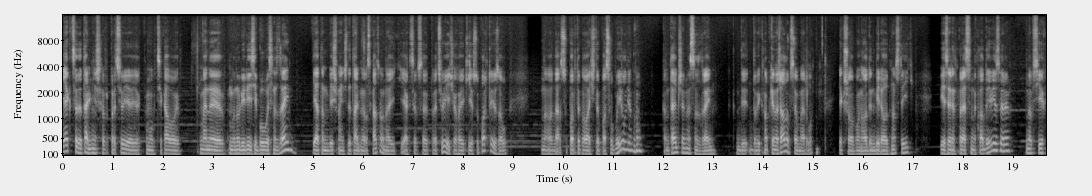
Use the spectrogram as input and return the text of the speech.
Як це детальніше працює, кому цікаво, в мене в минулій лізі був Essence Drain, я там більш-менш детально розказував навіть, як це все працює, чого які я супорти юзав. Ну да, супорти побачите в пасу буїлдингу, Contagion, Essence Drain. Дві кнопки нажали, все вмерло. Якщо воно один біля одного стоїть. Візер Інспреса накладає візори на всіх,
